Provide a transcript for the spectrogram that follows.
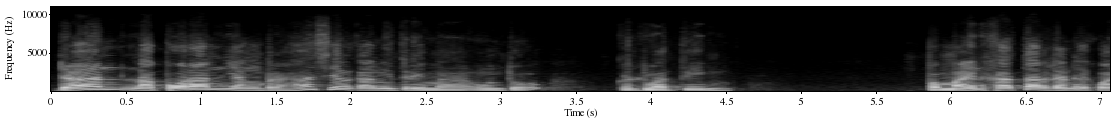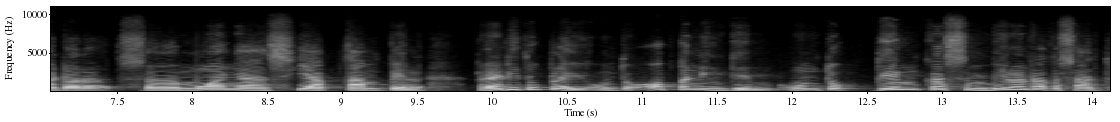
Dan laporan yang berhasil kami terima untuk kedua tim, pemain Qatar dan Ekuador semuanya siap tampil, ready to play untuk opening game, untuk game ke-901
